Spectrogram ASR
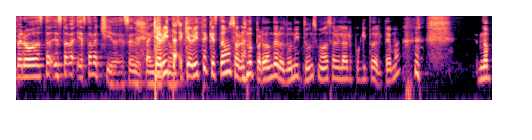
Pero esta- estaba, estaba chido ese de Tiny Que ahorita, que ahorita que estamos hablando, perdón, de los Looney Tunes, me vas a hablar un poquito del tema. No,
